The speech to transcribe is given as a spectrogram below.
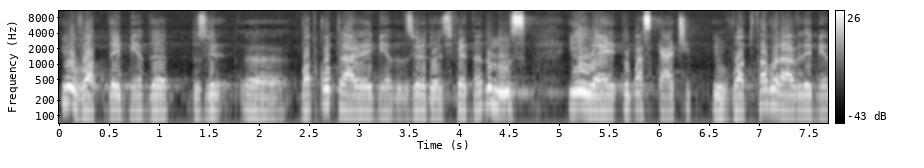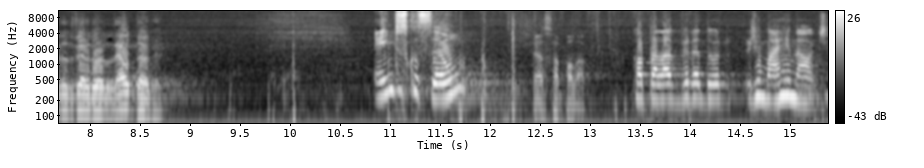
e o voto da emenda dos uh, voto contrário à emenda dos vereadores Fernando Luz e o Wellington Mascate e o voto favorável da emenda do vereador Léo Damer. Em discussão. Essa é a palavra. Com a palavra o vereador Gilmar Rinaldi.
